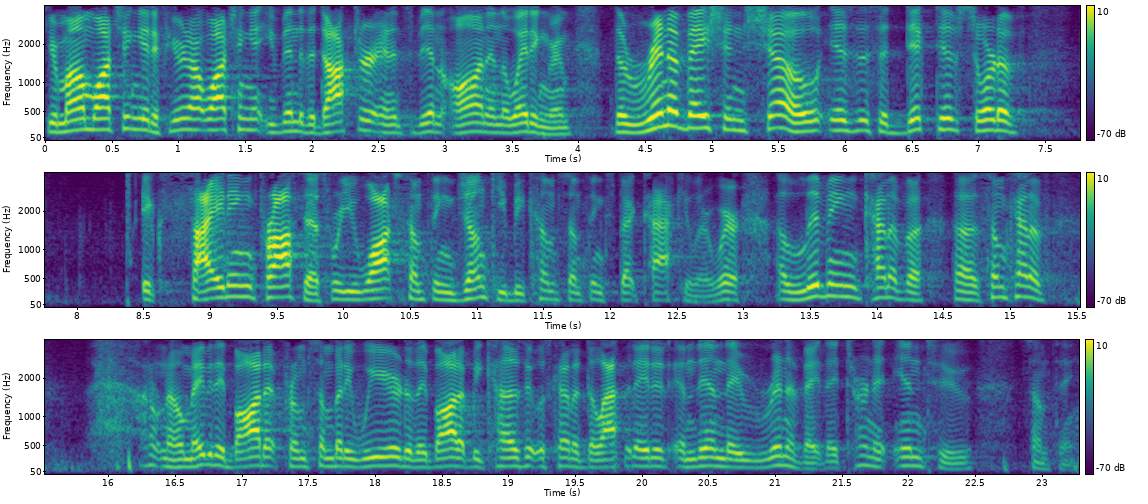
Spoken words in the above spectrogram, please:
your mom watching it, if you're not watching it, you've been to the doctor and it's been on in the waiting room. The renovation show is this addictive sort of exciting process where you watch something junky become something spectacular, where a living kind of a, uh, some kind of I don't know, maybe they bought it from somebody weird or they bought it because it was kind of dilapidated and then they renovate, they turn it into something,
